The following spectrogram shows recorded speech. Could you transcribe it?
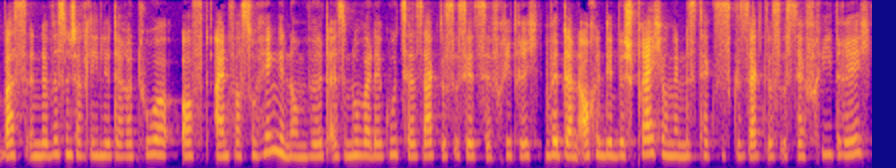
was in der wissenschaftlichen Literatur oft einfach so hingenommen wird. Also nur weil der Gutsherr sagt, es ist jetzt der Friedrich, wird dann auch in den Besprechungen des Textes gesagt, es ist der Friedrich,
